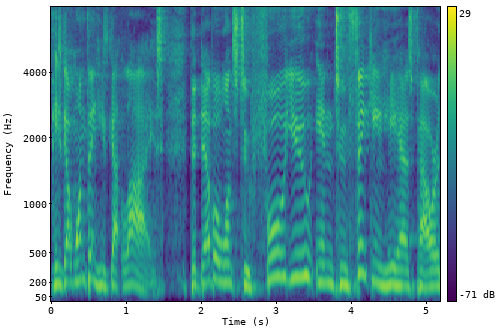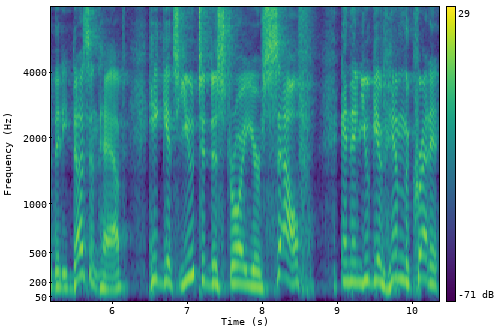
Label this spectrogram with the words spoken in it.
He's got one thing, he's got lies. The devil wants to fool you into thinking he has power that he doesn't have. He gets you to destroy yourself, and then you give him the credit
